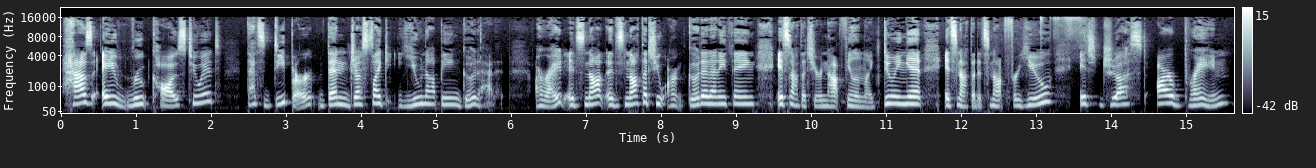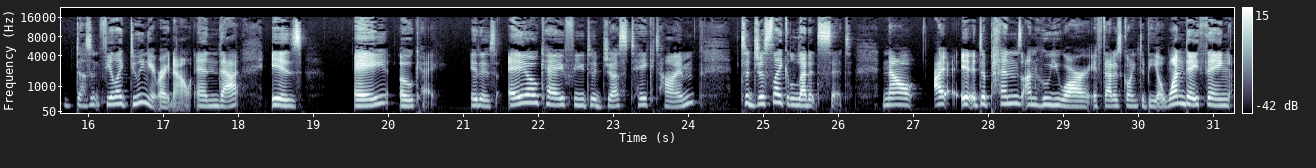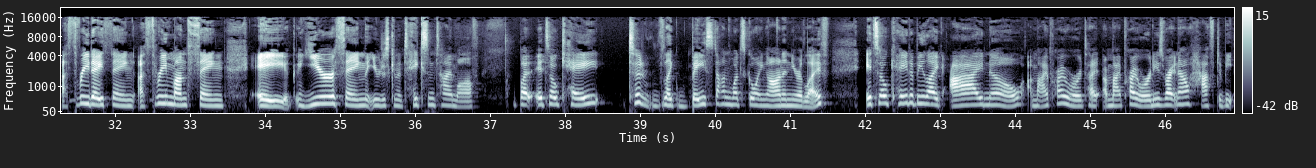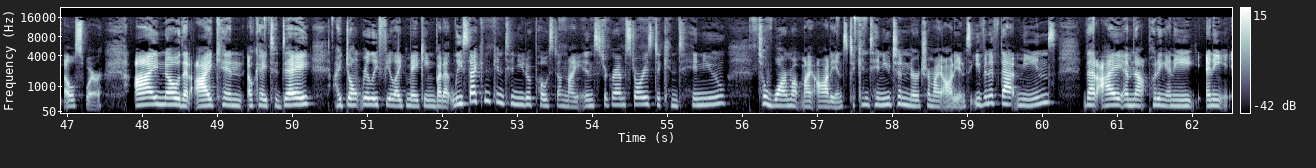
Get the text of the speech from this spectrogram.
has a root cause to it that's deeper than just like you not being good at it all right? It's not it's not that you aren't good at anything. It's not that you're not feeling like doing it. It's not that it's not for you. It's just our brain doesn't feel like doing it right now and that is a okay it is a okay for you to just take time to just like let it sit. Now I it depends on who you are if that is going to be a one day thing, a three day thing, a three month thing, a year thing that you're just going to take some time off. But it's okay to like based on what's going on in your life, It's okay to be like, I know my priority my priorities right now have to be elsewhere. I know that I can, okay, today I don't really feel like making, but at least I can continue to post on my Instagram stories to continue to warm up my audience, to continue to nurture my audience, even if that means that I am not putting any any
